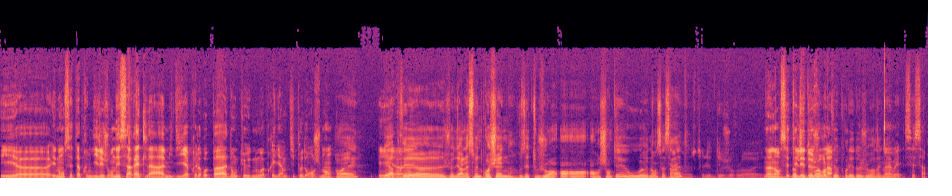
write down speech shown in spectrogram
Et, euh, et non, cet après-midi, les journées s'arrêtent là à midi après le repas. Donc euh, nous, après, il y a un petit peu de rangement. Ouais. Et, après, je veux dire, la semaine prochaine, vous êtes toujours en, chantier ou non, ça s'arrête C'était les deux jours là. Non, non, c'était les deux jours là. que pour les deux jours, d'accord. Oui, c'est ça.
